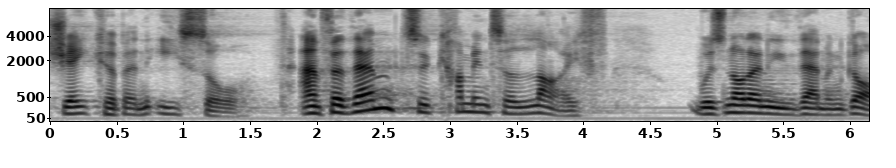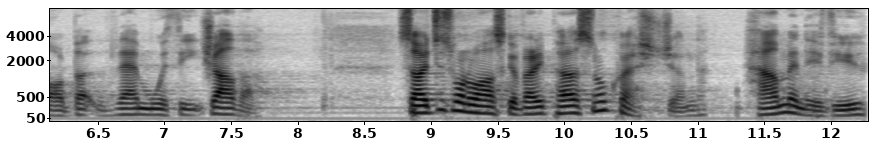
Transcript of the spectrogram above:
Jacob and Esau. And for them to come into life was not only them and God, but them with each other. So I just want to ask a very personal question How many of you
